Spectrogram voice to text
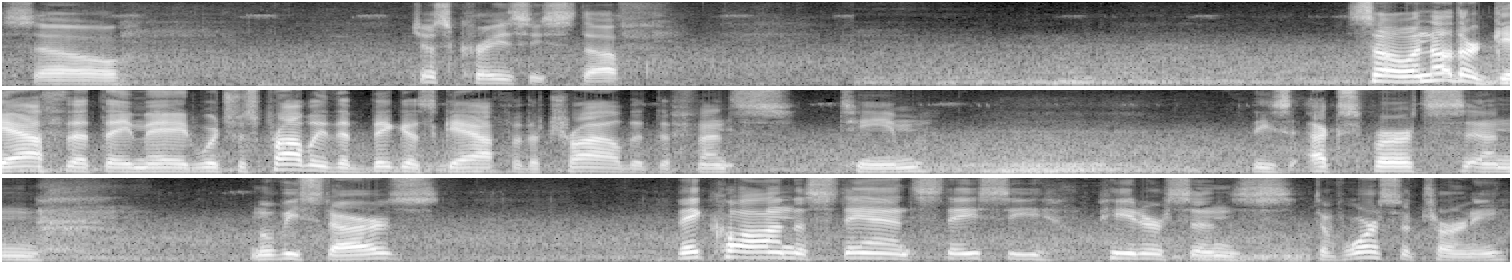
So, just crazy stuff. So, another gaffe that they made, which was probably the biggest gaffe of the trial, the defense team, these experts and movie stars, they call on the stand Stacy Peterson's divorce attorney,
